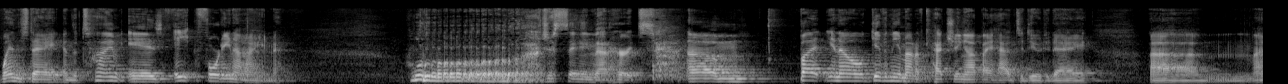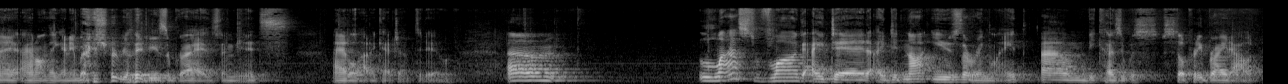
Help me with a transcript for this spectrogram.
Wednesday and the time is 8.49. Just saying that hurts. Um, but, you know, given the amount of catching up I had to do today, um, I, I, don't think anybody should really be surprised. I mean, it's, I had a lot of catch up to do. Um, last vlog I did, I did not use the ring light um, because it was still pretty bright out.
